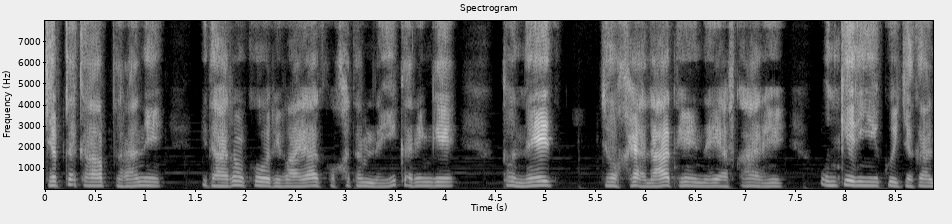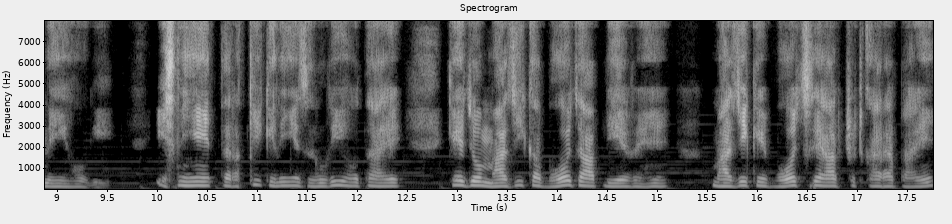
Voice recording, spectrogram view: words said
जब तक आप पुराने इदारों को, रिवायात को ख़त्म नहीं करेंगे तो नए जो ख्याल हैं, नए अफकार हैं, उनके लिए कोई जगह नहीं होगी। इसलिए तरक्की के लिए ज़रूरी होता है कि जो माजी का बोझ आप लिए हुए हैं, माजी के बोझ से आप छुटकारा पाएँ।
